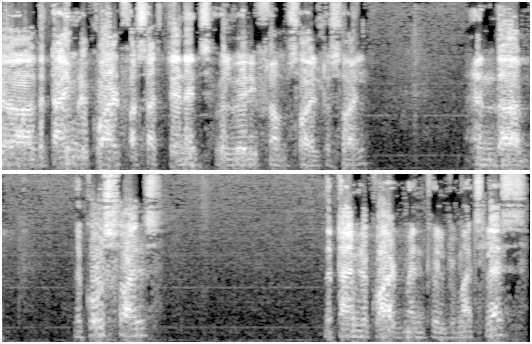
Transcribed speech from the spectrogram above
uh, the time required for such drainage will vary from soil to soil. And the, the coarse soils, the time requirement will be much less,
